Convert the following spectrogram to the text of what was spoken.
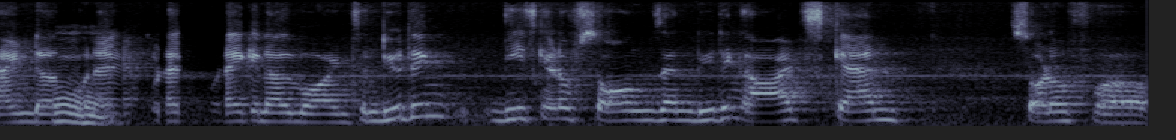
and uh, mm-hmm. Kodaikanal Won't. And do you think these kind of songs and do you think arts can sort of uh,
